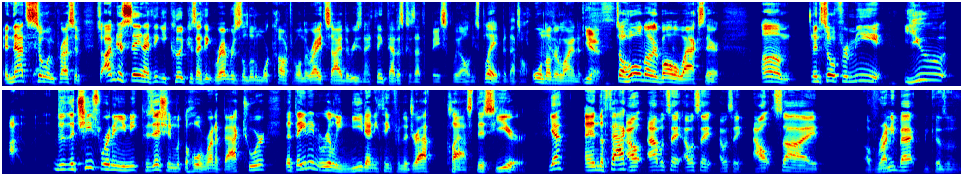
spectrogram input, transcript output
And that's yeah. so impressive. So I'm just saying I think he could because I think Remmers is a little more comfortable on the right side. The reason I think that is because that's basically all he's played, but that's a whole nother line. Of, yes. It's a whole nother ball of wax there. Um, and so for me, you the, the Chiefs were in a unique position with the whole run it back tour that they didn't really need anything from the draft class this year. Yeah. And the fact I, I would say I would say I would say outside of running back because of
